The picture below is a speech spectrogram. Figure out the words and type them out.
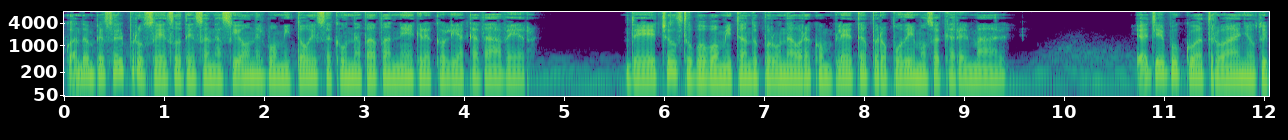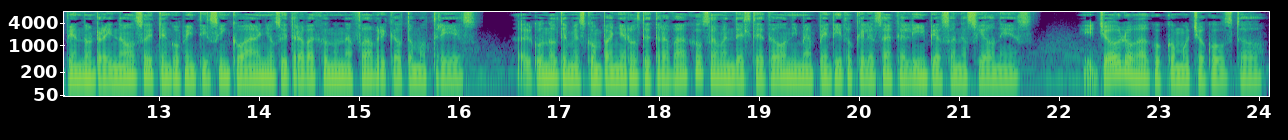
Cuando empezó el proceso de sanación, él vomitó y sacó una baba negra que olía cadáver. De hecho, estuvo vomitando por una hora completa, pero pudimos sacar el mal. Ya llevo cuatro años viviendo en Reynosa y tengo 25 años y trabajo en una fábrica automotriz. Algunos de mis compañeros de trabajo saben del este don y me han pedido que les haga limpias sanaciones, y yo lo hago con mucho gusto.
